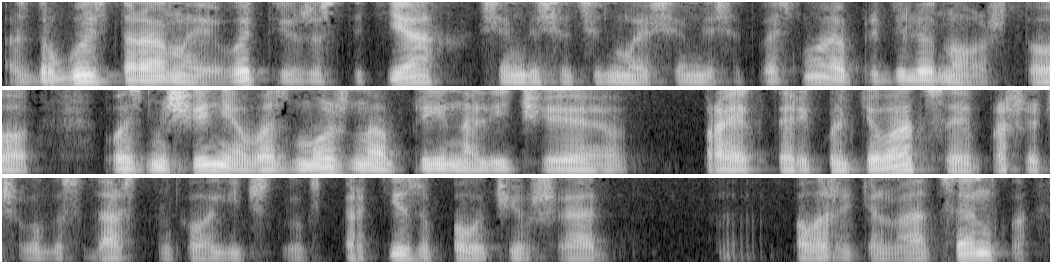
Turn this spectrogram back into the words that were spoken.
а с другой стороны, в этих же статьях 77 и 78 определено, что возмещение возможно при наличии проекта рекультивации, прошедшего государственную экологическую экспертизу, получившего положительную оценку –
